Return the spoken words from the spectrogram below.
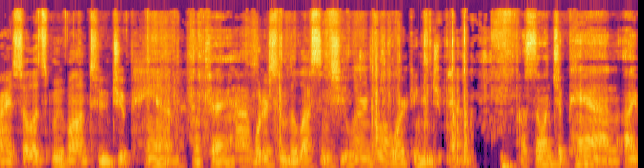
All right, so let's move on to Japan. Okay. Uh, what are some of the lessons you learned while working in Japan? Uh, so, in Japan, I,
